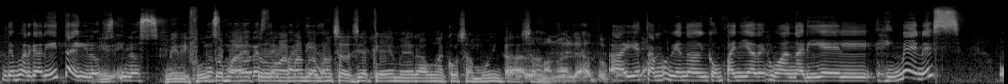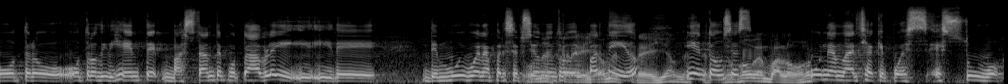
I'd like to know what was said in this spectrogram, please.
de Margarita y los... Mi, y los, mi difunto maestro Armando Manza decía que M era una cosa muy interesante. Ahí estamos viendo en compañía de Juan Ariel Jiménez, otro, otro dirigente bastante potable y, de, de, muy buena percepción dentro del partido. y entonces, una marcha que pues estuvo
